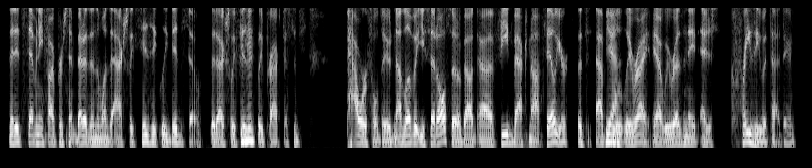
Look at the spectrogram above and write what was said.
That it's 75% better than the ones that actually physically did so. That actually mm-hmm. physically mm-hmm. practied. It's powerful, dude. And I love what you said also about uh, feedback, not failure. That's absolutely yeah. right. Yeah, we resonate just crazy with that, dude.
